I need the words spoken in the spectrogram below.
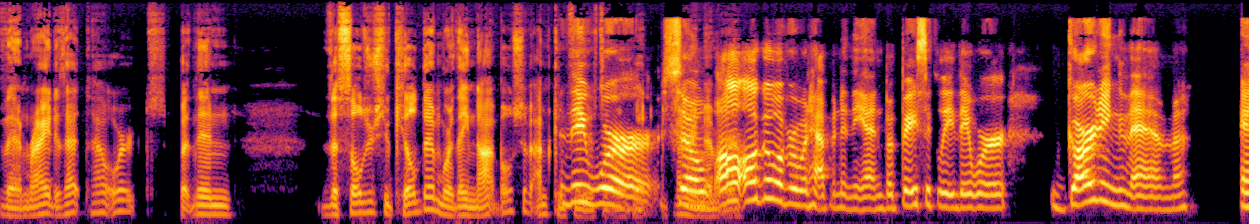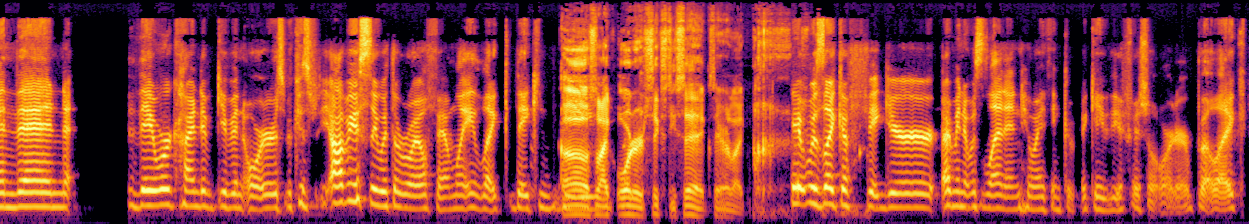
them, right? Is that how it works? But then the soldiers who killed them were they not Bolshevik? I'm confused. They were. So I'll I'll go over what happened in the end, but basically they were guarding them and then they were kind of given orders because obviously with the royal family like they can be, oh it's so like order 66 they were like it was like a figure i mean it was lenin who i think gave the official order but like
